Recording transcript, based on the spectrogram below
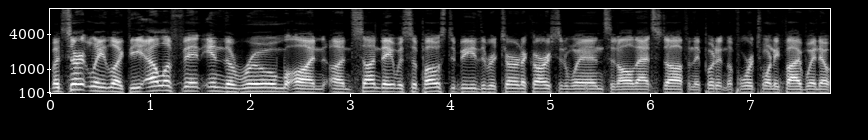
but certainly, look, the elephant in the room on on Sunday was supposed to be the return of Carson Wentz and all that stuff, and they put it in the 425 window.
